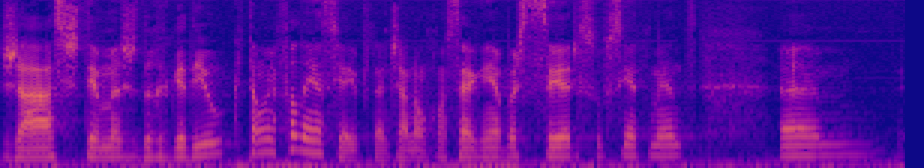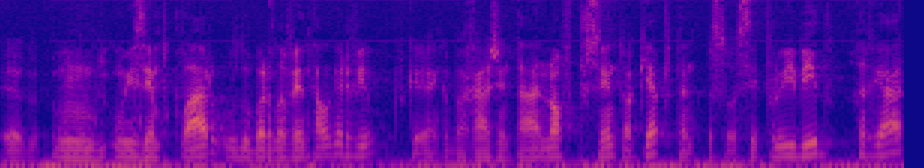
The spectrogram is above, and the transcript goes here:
já há sistemas de regadio que estão em falência e, portanto, já não conseguem abastecer suficientemente. Hum, um, um, exemplo claro, o do Barlavento Algarvio, porque a barragem está a 9%, ok, portanto passou a ser proibido regar,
